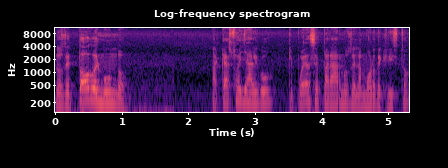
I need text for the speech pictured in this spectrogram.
los de todo el mundo. ¿Acaso hay algo que pueda separarnos del amor de Cristo?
